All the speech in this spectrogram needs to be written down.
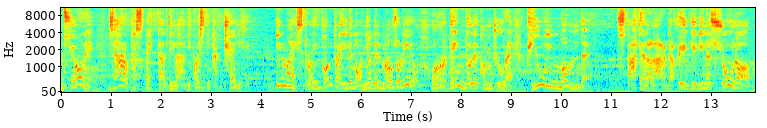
attenzione! Zarok aspetta al di là di questi cancelli. Il maestro incontra il demonio del mausoleo, ordendo le congiure più immonde. State alla larga, figli di nessuno!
